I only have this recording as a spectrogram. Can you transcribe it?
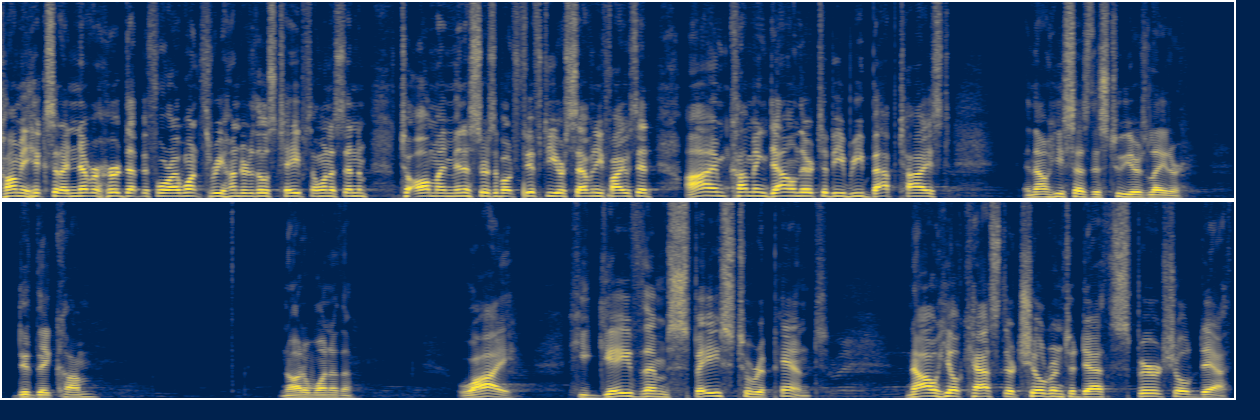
Tommy Hicks said, I never heard that before. I want 300 of those tapes. I want to send them to all my ministers. About 50 or 75 said, I'm coming down there to be rebaptized. And now he says this two years later. Did they come? Not a one of them. Why? He gave them space to repent. Now he'll cast their children to death, spiritual death.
